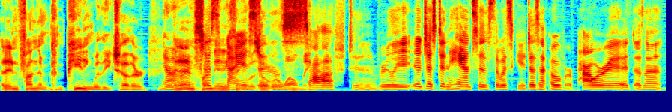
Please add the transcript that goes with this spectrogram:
i didn't find them competing with each other No, i didn't it's find just anything that nice was overwhelming soft and really it just enhances the whiskey. It doesn't overpower it. It doesn't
